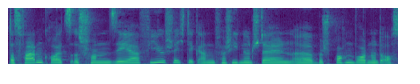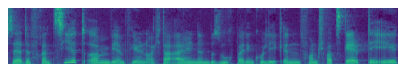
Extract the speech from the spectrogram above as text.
das Fadenkreuz ist schon sehr vielschichtig an verschiedenen Stellen äh, besprochen worden und auch sehr differenziert. Ähm, wir empfehlen euch da allen einen Besuch bei den KollegInnen von schwarzgelb.de,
